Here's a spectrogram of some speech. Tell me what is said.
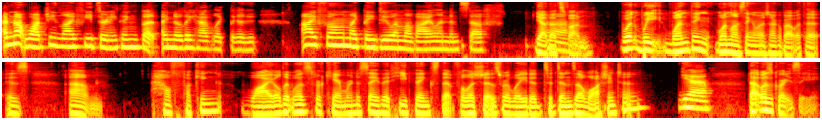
I'm not watching live feeds or anything, but I know they have like the iPhone like they do on Love Island and stuff. yeah, that's Um, fun. One wait, one thing, one last thing I want to talk about with it is, um, how fucking wild it was for Cameron to say that he thinks that Felicia is related to Denzel Washington. Yeah. That was crazy.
